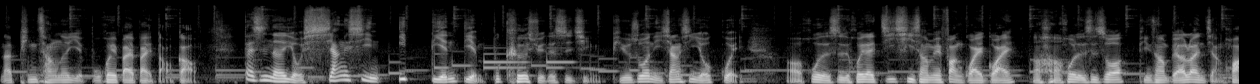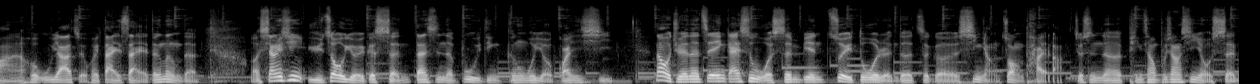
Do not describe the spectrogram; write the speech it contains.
那平常呢也不会拜拜祷告，但是呢有相信一。点点不科学的事情，比如说你相信有鬼啊，或者是会在机器上面放乖乖啊，或者是说平常不要乱讲话，然后乌鸦嘴会带赛等等的，啊，相信宇宙有一个神，但是呢不一定跟我有关系。那我觉得呢，这应该是我身边最多人的这个信仰状态啦，就是呢平常不相信有神，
